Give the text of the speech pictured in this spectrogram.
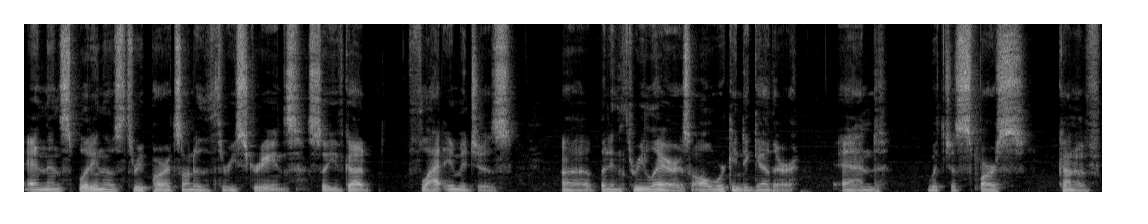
and then splitting those three parts onto the three screens. So you've got flat images, uh, but in three layers, all working together. And with just sparse kind of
